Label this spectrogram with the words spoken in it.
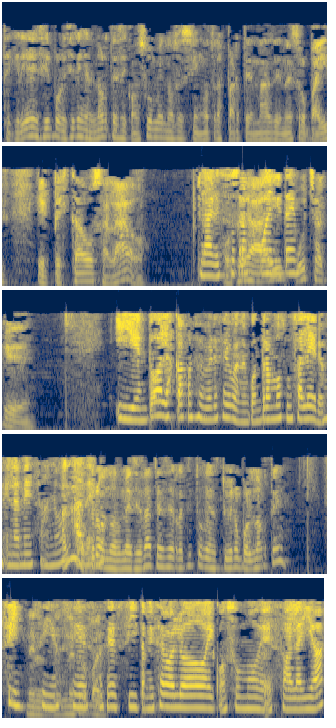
te, quería decir, por decir, en el norte se consume, no sé si en otras partes más de nuestro país, el pescado salado. Claro, es otra sea, fuente. que... Y en todas las casas me parece, bueno, encontramos un salero en la mesa, ¿no? Ah, no, ¿nos mencionaste hace ratito que estuvieron por el norte? Sí, sí, así es, Sí, también se ha evaluado el consumo de sal allá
